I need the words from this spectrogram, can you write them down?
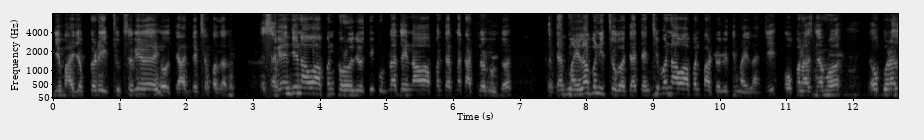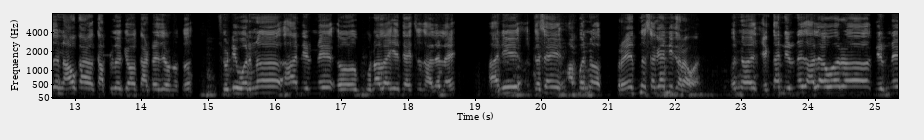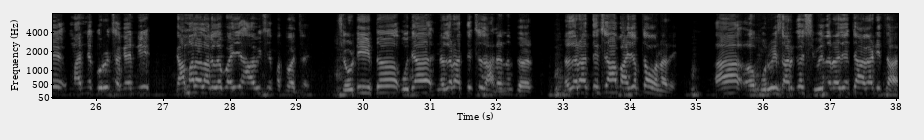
जे भाजपकडे इच्छुक सगळे हे होते अध्यक्षपदाला सगळ्यांची नावं आपण कळवली होती कुठलाचंही नाव आपण त्यातनं काढलं नव्हतं तर त्यात महिला पण इच्छुक होत्या. त्यांची पण नावं आपण पाठवली होती महिलांची. ओपन असल्यामुळं कुणाचं नाव का कापलं किंवा काटायचं नव्हतं. शेवटी वर्ण हा निर्णय कुणाला हे द्यायचं झालेला आहे. आणि कसं आहे आपण प्रयत्न सगळ्यांनी करावा. पण एकदा निर्णय झाल्यावर निर्णय मान्य करून सगळ्यांनी कामाला लागलं पाहिजे हा विषय महत्त्वाचा आहे. शेवटी इथं उद्या नगराध्यक्ष झाल्यानंतर नगराध्यक्ष हा भाजपचा होणार आहे. हा पूर्वीसारखं शिवेंद्रराजांच्या आघाडीचा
